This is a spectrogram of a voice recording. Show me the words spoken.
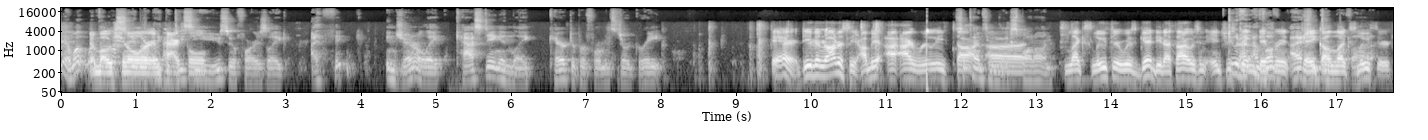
yeah, what, what emotional people or say about, like, impactful. The DCU so far is like I think in general, like casting and like character performances are great. Yeah, dude, and honestly, I'll be. I, I really thought Sometimes they're like uh, spot on. Lex Luthor was good, dude. I thought it was an interesting, I love- different I actually take on Lex love, uh, Luthor.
